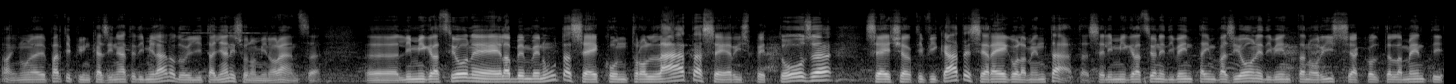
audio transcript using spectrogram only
No, in una delle parti più incasinate di Milano dove gli italiani sono minoranza. Eh, L'immigrazione è la benvenuta se è controllata, se è rispettosa, se è certificata e se è regolamentata. Se l'immigrazione diventa invasione, diventano rissi, accoltellamenti,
